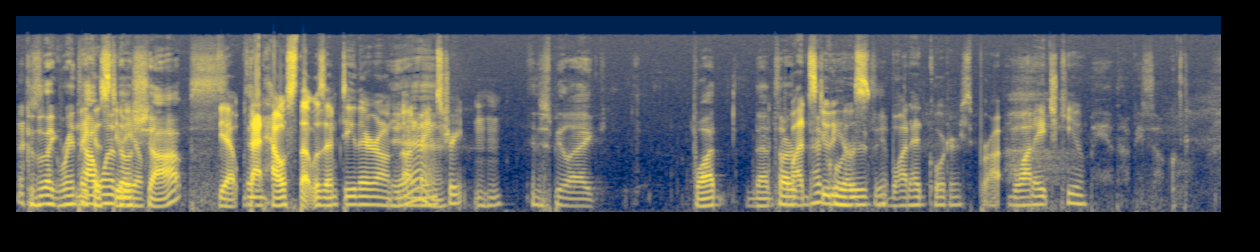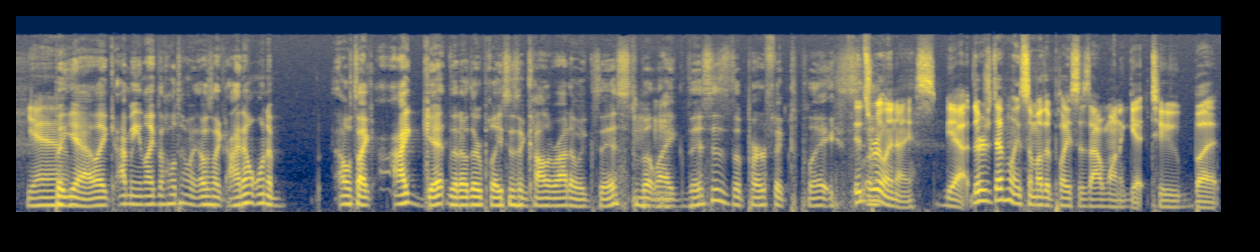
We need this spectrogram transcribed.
because like rent out one of those shops. Yeah, that house that was empty there on, on Main Street. Mm-hmm. and just be like, what? That's our Wad headquarters. Studios. Wad headquarters, Bro- Wad HQ. Man, that'd be so cool. Yeah, But yeah, like I mean, like the whole time I was like, I don't want to. I was like, I get that other places in Colorado exist, but Mhm. like this is the perfect place. It's Like, really nice. Yeah, there's definitely some other places I want to get to, but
